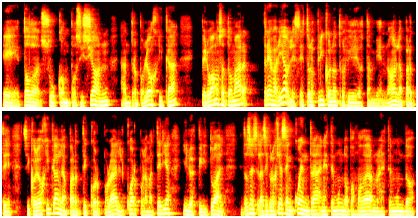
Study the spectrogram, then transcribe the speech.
eh, toda su composición antropológica, pero vamos a tomar tres variables. Esto lo explico en otros videos también, ¿no? La parte psicológica, la parte corporal, el cuerpo, la materia y lo espiritual. Entonces, la psicología se encuentra en este mundo posmoderno, en este mundo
